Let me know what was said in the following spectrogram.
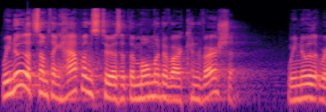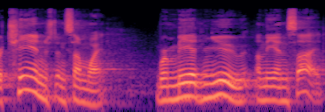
We know that something happens to us at the moment of our conversion. We know that we're changed in some way. We're made new on the inside.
